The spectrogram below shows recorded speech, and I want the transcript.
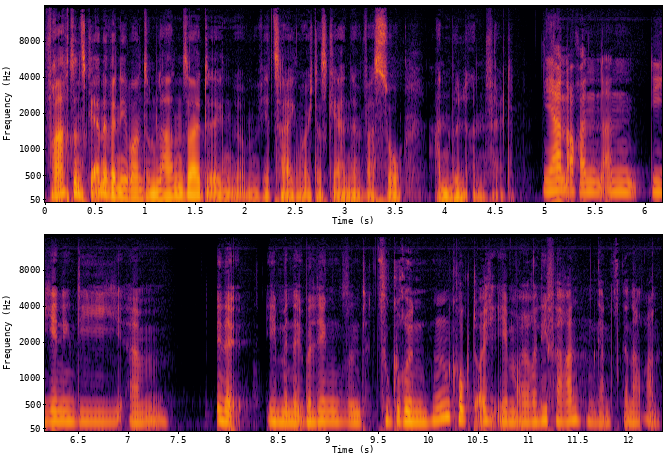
fragt uns gerne, wenn ihr bei uns im Laden seid. Irgend- Wir zeigen euch das gerne, was so an Müll anfällt. Ja, und auch an, an diejenigen, die ähm, in der, eben in der Überlegung sind, zu gründen, guckt euch eben eure Lieferanten ganz genau an.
